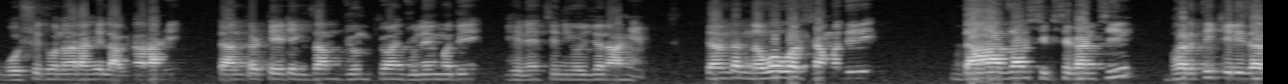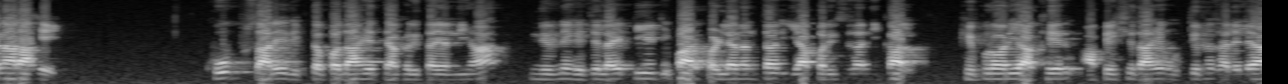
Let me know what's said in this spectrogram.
घोषित होणार आहे लागणार आहे. त्यानंतर टेट एक्झाम जून किंवा जुलैमध्ये घेण्याचे नियोजन आहे. त्यानंतर नव वर्षामध्ये दहा हजार शिक्षकांची भरती केली जाणार आहे. खूप सारे रिक्त पद आहेत त्याकरिता यांनी हा निर्णय घेतलेला आहे. टीईटी पार पडल्यानंतर या परीक्षेचा निकाल फेब्रुवारी अखेर अपेक्षित आहे. उत्तीर्ण झालेल्या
